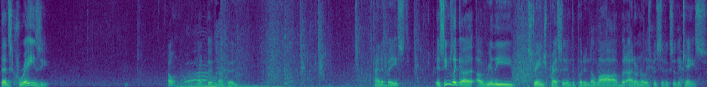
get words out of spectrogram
that's crazy. Oh, not good, not good. Kind of based. It seems like a, a really strange precedent to put into law, but I don't know the specifics of the case.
